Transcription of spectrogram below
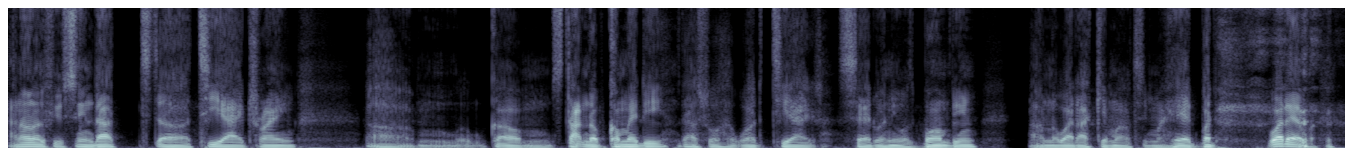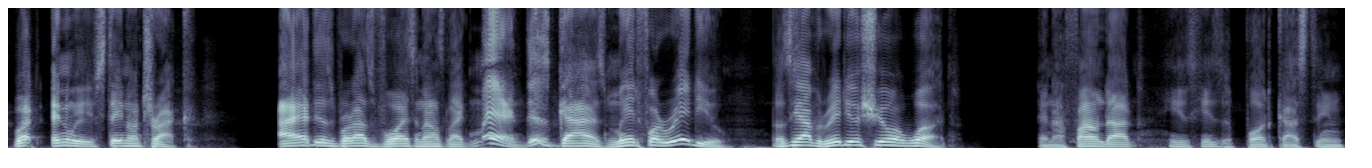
I don't know if you've seen that uh, T.I. trying um, um, stand up comedy. That's what, what T.I. said when he was bombing. I don't know why that came out in my head, but whatever. but anyway, staying on track. I had this brother's voice and I was like, man, this guy is made for radio. Does he have a radio show or what? And I found out he's, he's a podcasting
